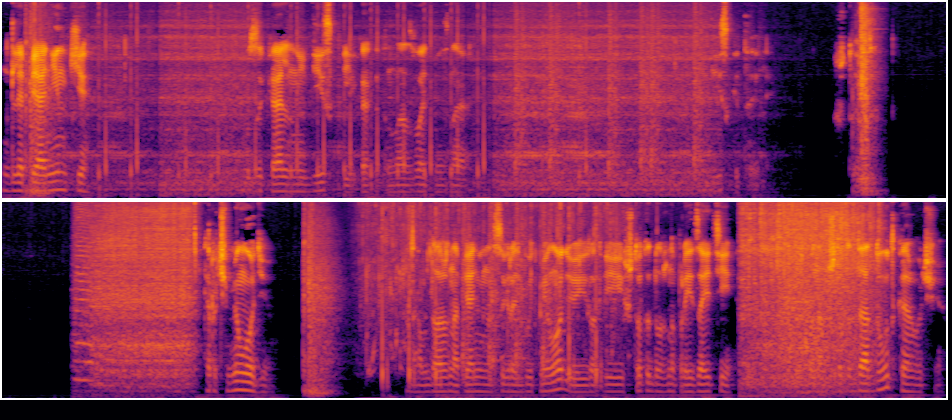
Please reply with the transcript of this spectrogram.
для пианинки музыкальный диск, или как это назвать, не знаю. Диск это или что это? Короче, мелодию. Нам должна пианино сыграть будет мелодию, и, и что-то должно произойти. Либо нам что-то дадут, короче.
